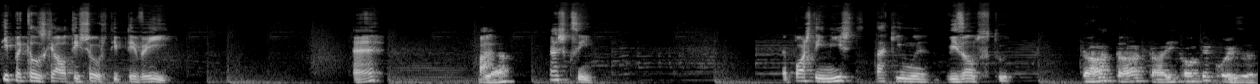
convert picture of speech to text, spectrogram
Tipo aqueles reality shows, tipo TVI. Hã? Pá. Yeah. Acho que sim. Apostem nisto, está aqui uma visão de futuro. Tá, tá, tá aí qualquer coisa.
